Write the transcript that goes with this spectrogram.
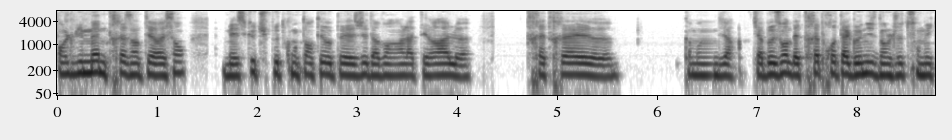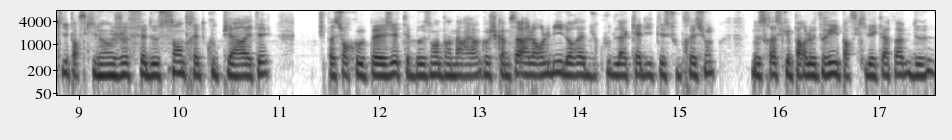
en lui-même très intéressant. Mais est-ce que tu peux te contenter au PSG d'avoir un latéral très très comment dire, qui a besoin d'être très protagoniste dans le jeu de son équipe parce qu'il a un jeu fait de centre et de coups de pied arrêtés. Je suis pas sûr qu'au PSG, tu besoin d'un arrière gauche comme ça. Alors lui, il aurait du coup de la qualité sous pression, ne serait-ce que par le dribble, parce qu'il est capable de,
